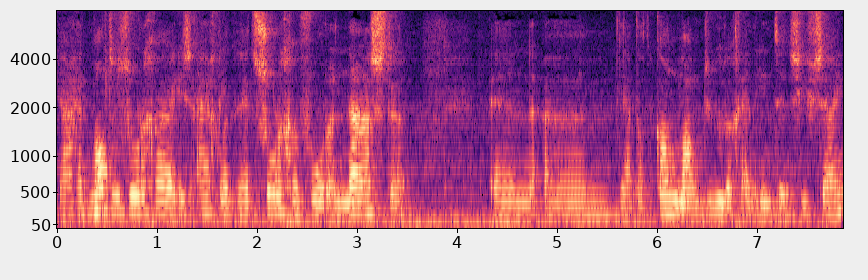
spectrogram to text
Ja, het mantelzorgen is eigenlijk het zorgen voor een naaste. En ehm, ja, dat kan langdurig en intensief zijn.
